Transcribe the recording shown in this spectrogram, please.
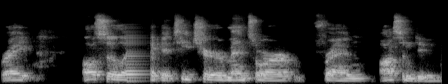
right? Also, like a teacher, mentor, friend, awesome dude.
